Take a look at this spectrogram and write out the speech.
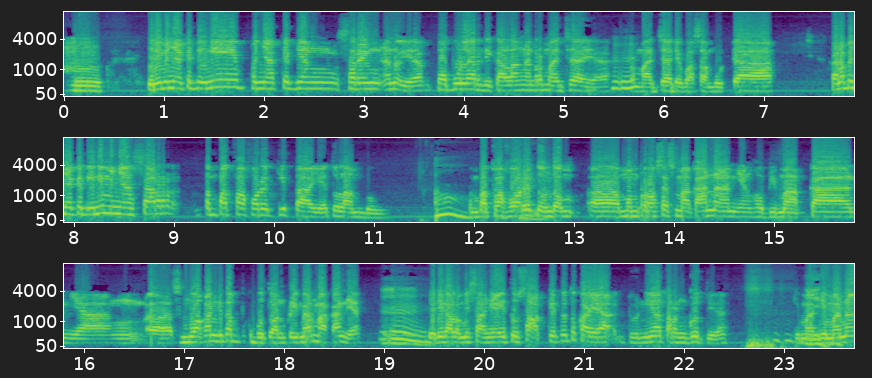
Hmm. Jadi penyakit ini penyakit yang sering anu ya populer di kalangan remaja ya, remaja dewasa muda. Karena penyakit ini menyasar tempat favorit kita yaitu lambung. Oh. Tempat favorit untuk eh, memproses makanan, yang hobi makan, yang eh, semua kan kita kebutuhan primer makan ya. Jadi kalau misalnya itu sakit itu kayak dunia terenggut ya. Gimana gimana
